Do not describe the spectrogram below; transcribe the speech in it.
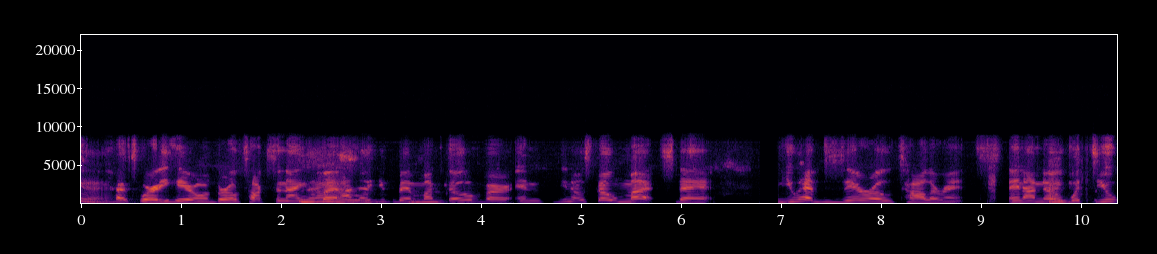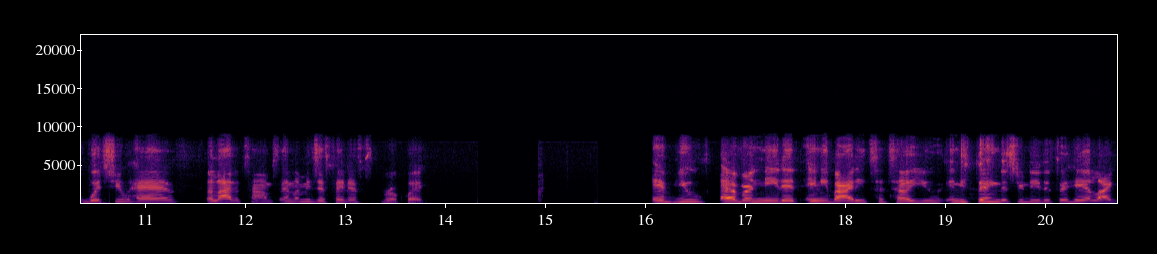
Yeah. cuss wordy here on Girl Talk tonight, but I know you've been Mhm. mucked over, and you know so much that you have zero tolerance. And I know I- what you what you have a lot of times. And let me just say this real quick. If you've ever needed anybody to tell you anything that you needed to hear, like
